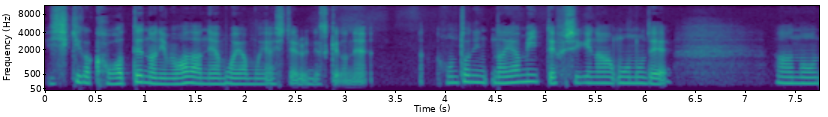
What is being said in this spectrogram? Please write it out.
意識が変わってんのにまだねモヤモヤしてるんですけどね。本当に悩みって不思議なものであの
